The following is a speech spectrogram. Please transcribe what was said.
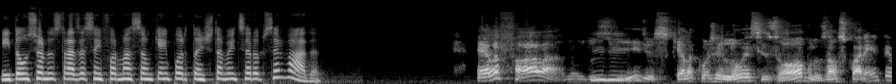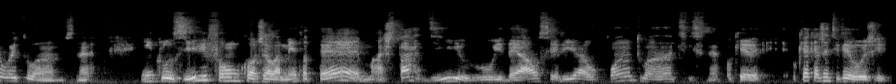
Então, o senhor nos traz essa informação que é importante também de ser observada. Ela fala num dos uhum. vídeos que ela congelou esses óvulos aos 48 anos, né? Inclusive foi um congelamento até mais tardio. O ideal seria o quanto antes, né? Porque o que é que a gente vê hoje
